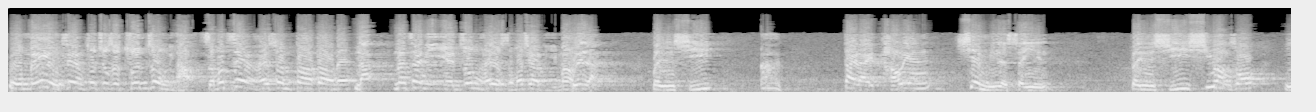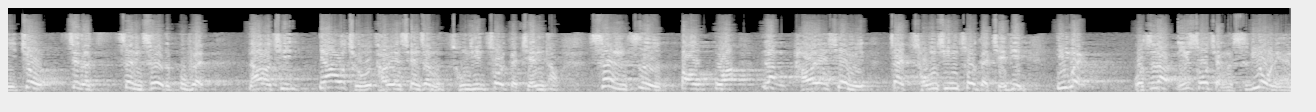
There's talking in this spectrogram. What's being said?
我没有这样做，就是尊重你。好，怎么这样还算霸道呢？那那在你眼中还有什么叫礼貌？对了，本席啊，带来桃园县民的声音，本席希望说，你就这个政策的部分。然后去要求桃园县政府重新做一个检讨，甚至包括让桃园县民再重新做个决定。因为我知道你所讲的十六年，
